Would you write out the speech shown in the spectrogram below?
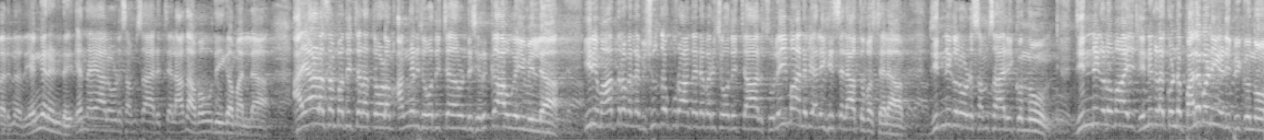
വരുന്നത്? എങ്ങനെയുണ്ട് എന്ന് അയാളോട് സംസാരിച്ചാൽ അത് അഭൗതികമല്ല. അയാളെ സംബന്ധിച്ചിടത്തോളം അങ്ങനെ ചോദിച്ചതുകൊണ്ട് ചെറുക്കാവുകയുമില്ല. ഇനി മാത്രമല്ല വിശുദ്ധ ഖുറാൻ തന്നെ പരിശോധിച്ചാൽ സുലൈമാൻ നബി അലഹി സ്വലാത്തു വസ്സലാം ജിന്നുകളോട് സംസാരിക്കുന്നു. ജിന്നുകളുമായി ജിന്നുകളെ കൊണ്ട് പല പണി എടുപ്പിക്കുന്നു.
